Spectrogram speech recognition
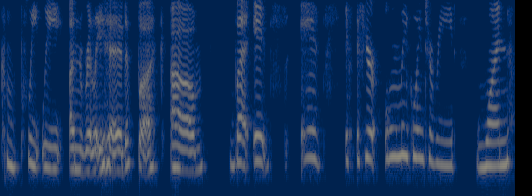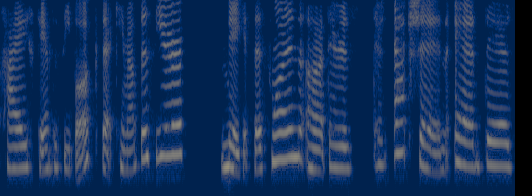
completely unrelated book. Um, but it's it's if, if you're only going to read one high fantasy book that came out this year, make it this one. Uh, there's there's action and there's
